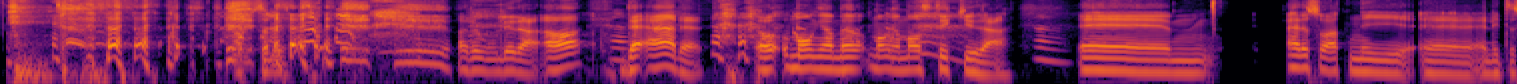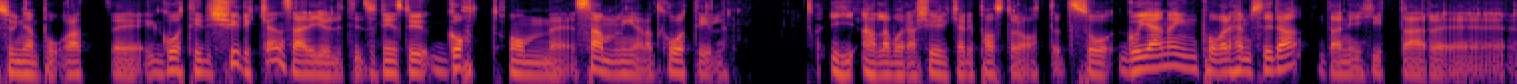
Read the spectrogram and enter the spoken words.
Absolut. Vad rolig det är. Ja, det är det. Och många, många med oss tycker ju det. Eh, är det så att ni eh, är lite sugna på att eh, gå till kyrkan så här i juletid så finns det ju gott om eh, samlingar att gå till i alla våra kyrkor i pastoratet. Så gå gärna in på vår hemsida där ni hittar eh,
